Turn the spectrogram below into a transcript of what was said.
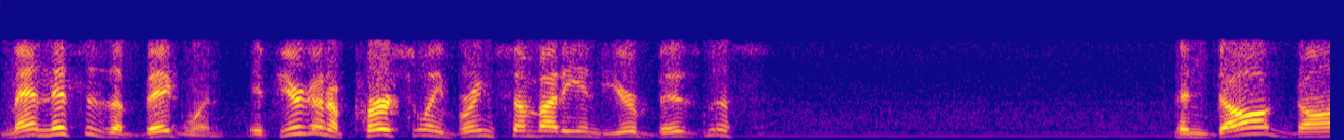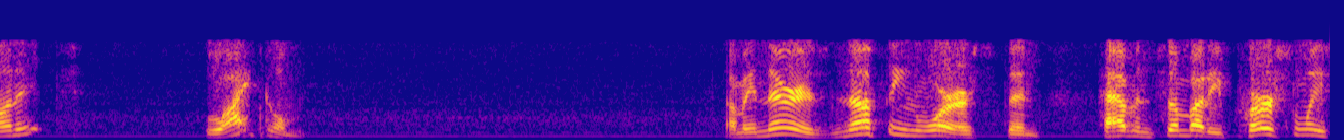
Man, this is a big one. If you're going to personally bring somebody into your business, then doggone it, like them. I mean, there is nothing worse than having somebody personally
